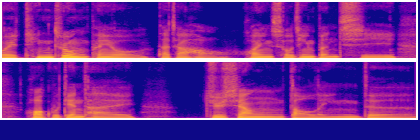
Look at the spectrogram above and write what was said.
位听众朋友，大家好，欢迎收听本期画鼓电台具象导聆的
